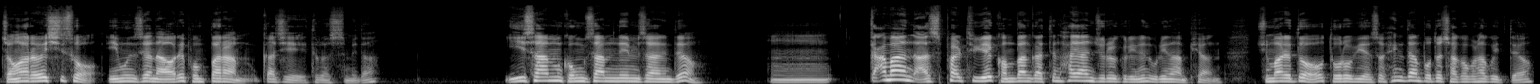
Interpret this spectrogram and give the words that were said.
정하로의 시소, 이문세 나얼의 봄바람까지 들었습니다. 2303님 사연인데요. 음, 까만 아스팔트 위에 건반 같은 하얀 줄을 그리는 우리 남편. 주말에도 도로 위에서 횡단보도 작업을 하고 있대요.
